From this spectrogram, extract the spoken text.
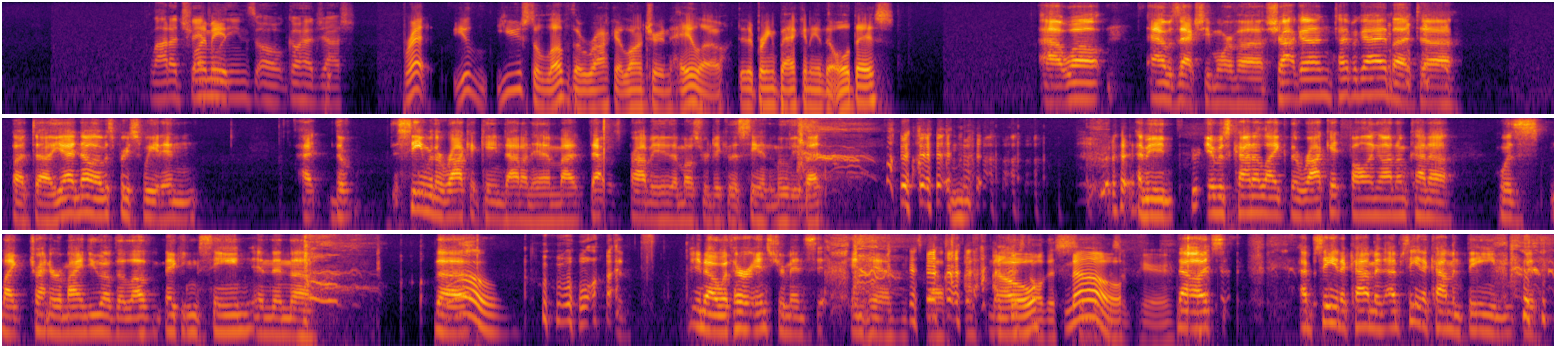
A lot of Well, I mean- trampolines. oh, go ahead, Josh. Brett, you you used to love the rocket launcher in Halo. Did it bring back any of the old days? Uh, well, I was actually more of a shotgun type of guy, but uh, but uh, yeah, no, it was pretty sweet. And I, the, the scene where the rocket came down on him, I, that was probably the most ridiculous scene in the movie. But I mean, it was kind of like the rocket falling on him, kind of was like trying to remind you of the love making scene, and then the the Oh, what? you know with her instruments in him. And stuff. I missed No, all this no. here. No, it's I'm seeing a common I'm seeing a common theme with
